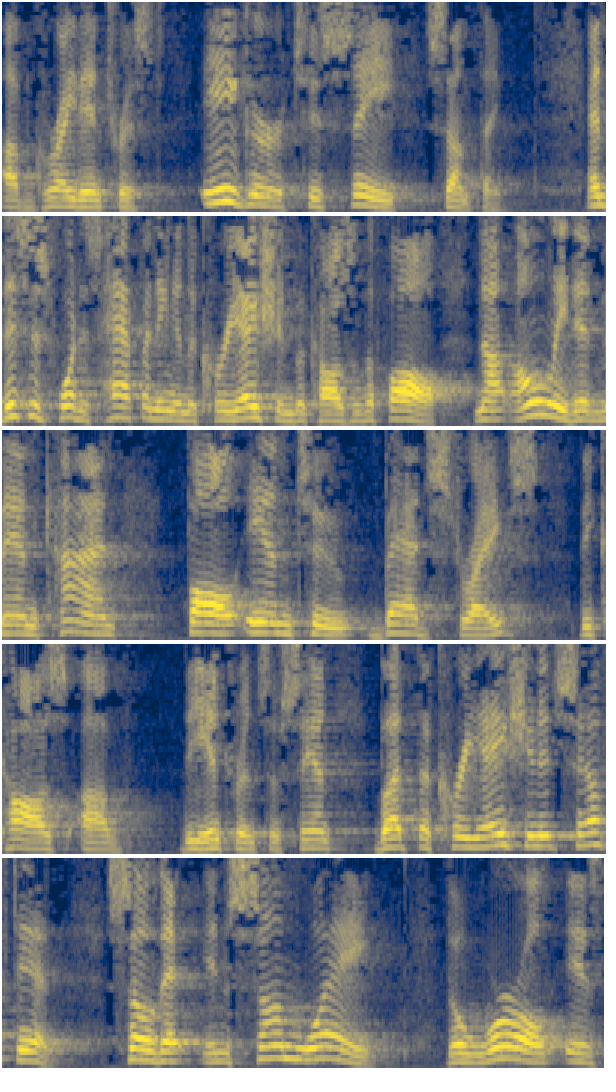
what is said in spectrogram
of great interest, eager to see something. And this is what is happening in the creation because of the fall. Not only did mankind fall into bad straits because of the entrance of sin, but the creation itself did. So that in some way, the world is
